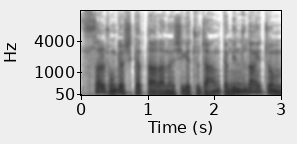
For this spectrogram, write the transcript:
수사를 종결시켰다라는 식의 주장. 그러니까 민주당이 좀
